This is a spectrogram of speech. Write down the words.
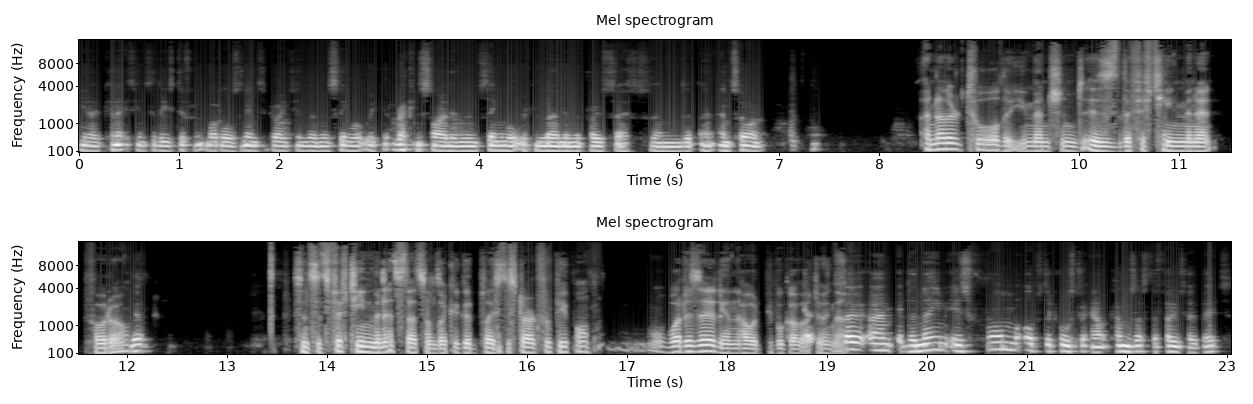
you know, connecting to these different models and integrating them and seeing what we can reconciling them and seeing what we can learn in the process and and, and so on. Another tool that you mentioned is the 15 minute FOTO. Yep. Since it's 15 minutes, that sounds like a good place to start for people. What is it and how would people go about doing that? So, um, the name is From Obstacles to Outcomes. That's the FOTO bit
